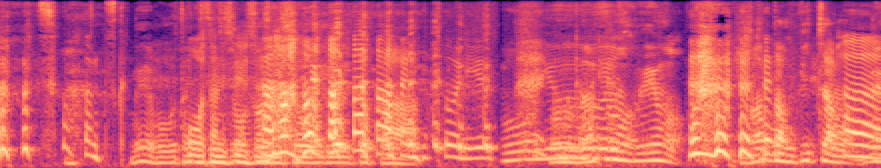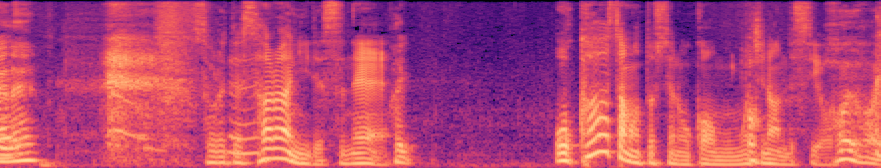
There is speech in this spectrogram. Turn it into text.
そうなんですか。ね、大谷選手の勝利とか、二刀流。こういもう夏うも冬も、バッターもピッチャーも、ね。それでさらにですね、はいお母様としてのお顔もお持ちなんですよ。はいはい。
